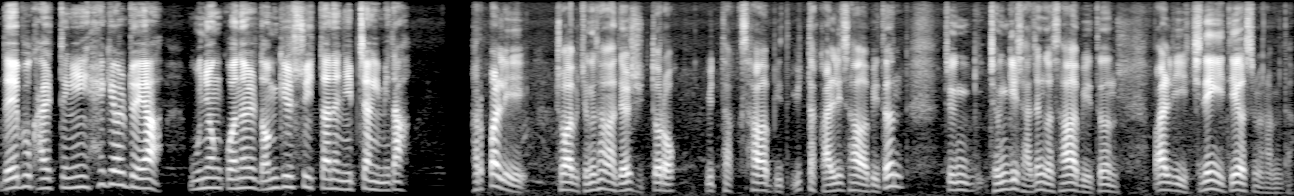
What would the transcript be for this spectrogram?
내부 갈등이 해결돼야 운영권을 넘길 수 있다는 입장입니다. 하루빨리 조합이 정상화될 수 있도록 위탁 사업이 위탁 관리 사업이든 전기, 전기 자전거 사업이든 빨리 진행이 되었으면 합니다.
